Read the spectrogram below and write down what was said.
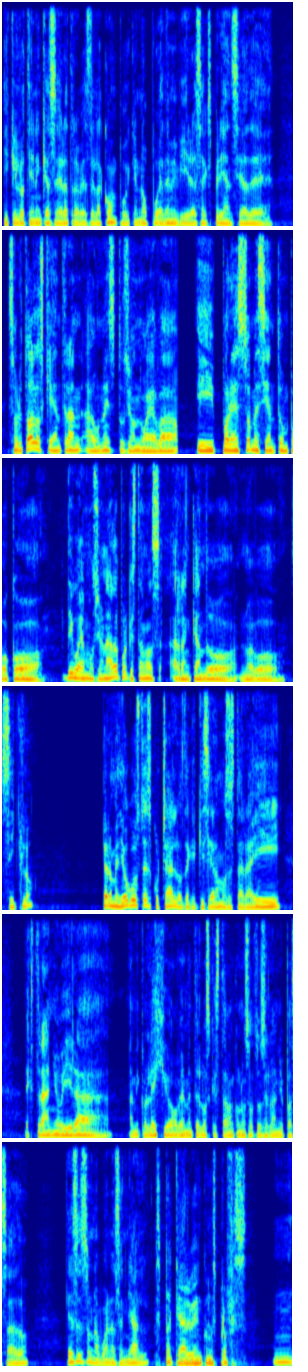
y que lo tienen que hacer a través de la compu y que no pueden vivir esa experiencia de, sobre todo los que entran a una institución nueva. Y por eso me siento un poco digo, emocionado porque estamos arrancando nuevo ciclo, pero me dio gusto escucharlos de que quisiéramos estar ahí. Extraño ir a, a mi colegio, obviamente los que estaban con nosotros el año pasado, esa es una buena señal. Es para quedar bien con los profes. Mm,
